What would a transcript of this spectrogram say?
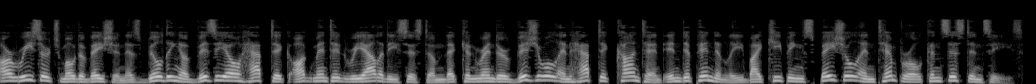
Our research motivation is building a Visio haptic augmented reality system that can render visual and haptic content independently by keeping spatial and temporal consistencies.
